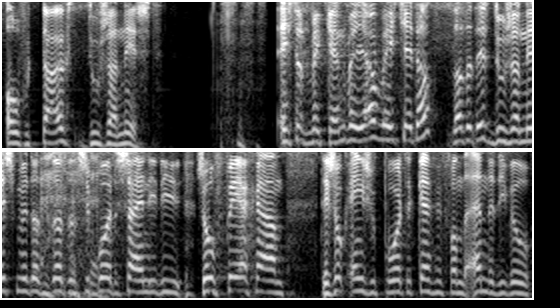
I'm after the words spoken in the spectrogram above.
overtuigd Douzanist. Is dat bekend bij jou? Weet jij dat? Dat het is Douzanisme, dat, dat het supporters zijn die, die zo ver gaan. Er is ook één supporter, Kevin van den Ende, die wil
